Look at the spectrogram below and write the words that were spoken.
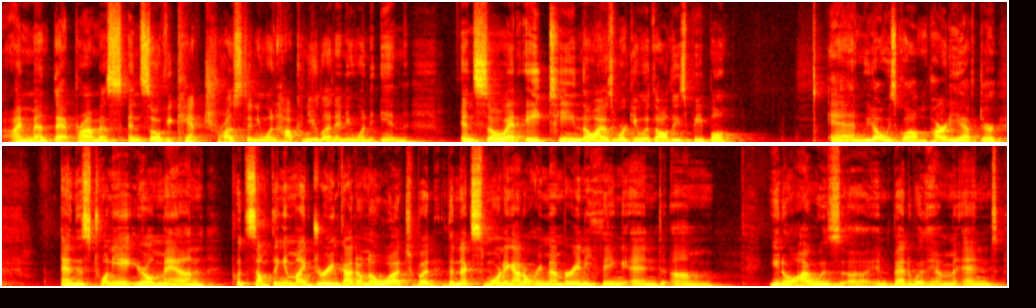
I meant that promise. And so if you can't trust anyone, how can you let anyone in? And so at 18, though, I was working with all these people, and we'd always go out and party after. And this 28 year old man put something in my drink, I don't know what, but the next morning I don't remember anything. And, um, you know, I was uh, in bed with him. And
